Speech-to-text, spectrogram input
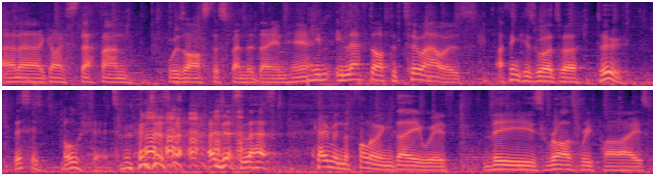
And uh, guy Stefan was asked to spend a day in here. He, he left after two hours. I think his words were, dude, this is bullshit. and, just, and just left. Came in the following day with these Raspberry Pis,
